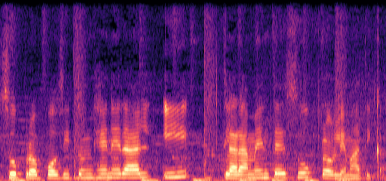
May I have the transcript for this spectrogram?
su propósito en general y claramente su problemática.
